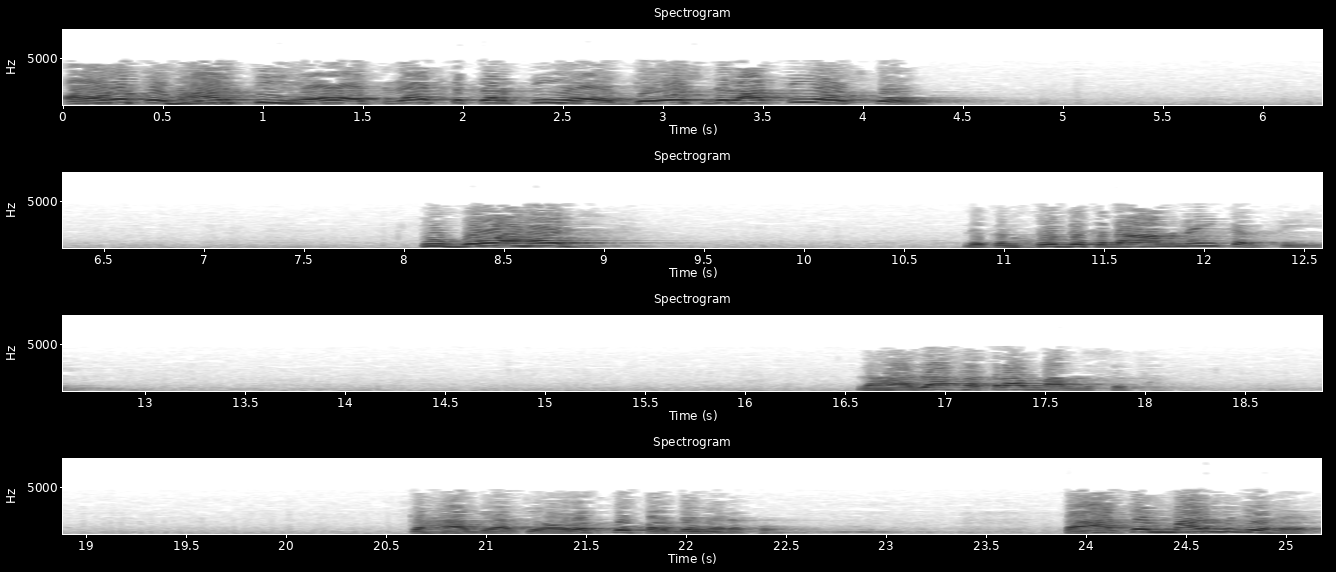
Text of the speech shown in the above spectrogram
عورت ابھارتی ہے اٹریکٹ کرتی ہے، جوش دلاتی ہے اس کو۔ ٹو گو اہڈ لیکن خود اقدام نہیں کرتی۔ لہذا خطرہ مرد سے تھا۔ کہا گیا کہ عورت کو پردے میں رکھو۔ تاکہ مرد جو ہے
